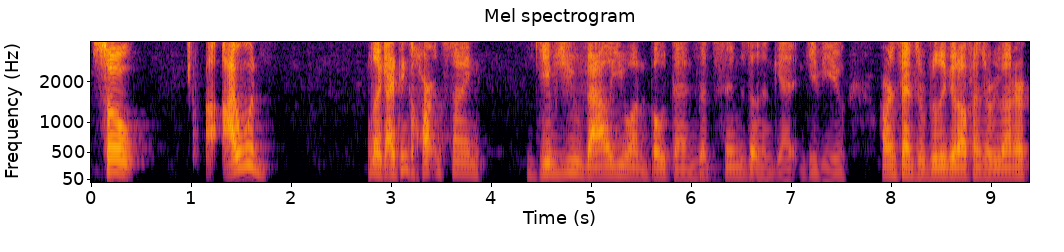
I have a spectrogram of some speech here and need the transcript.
So I would like I think Hartenstein gives you value on both ends that Sims doesn't get give you. Hartenstein's a really good offensive rebounder,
